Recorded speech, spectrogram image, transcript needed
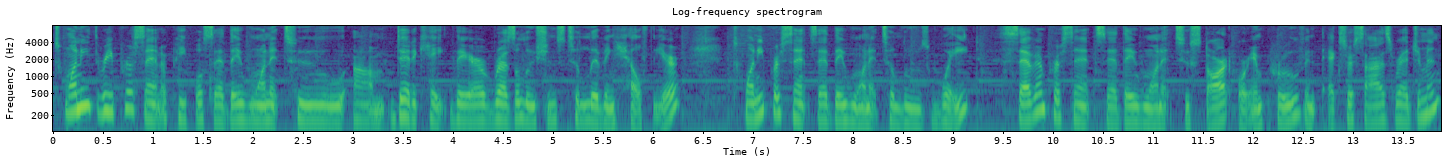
23% of people said they wanted to um, dedicate their resolutions to living healthier. 20% said they wanted to lose weight. 7% said they wanted to start or improve an exercise regimen.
